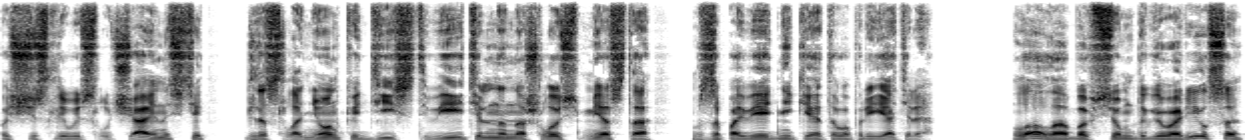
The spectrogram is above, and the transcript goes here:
По счастливой случайности для слоненка действительно нашлось место в заповеднике этого приятеля. Лала обо всем договорился,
